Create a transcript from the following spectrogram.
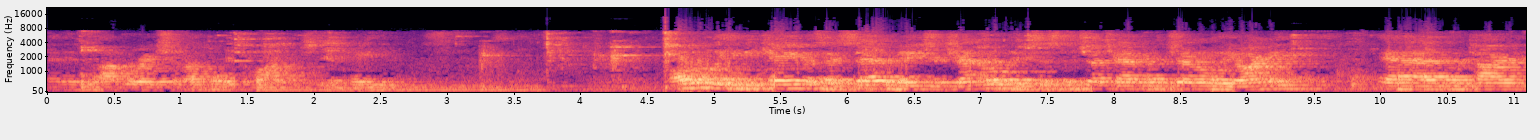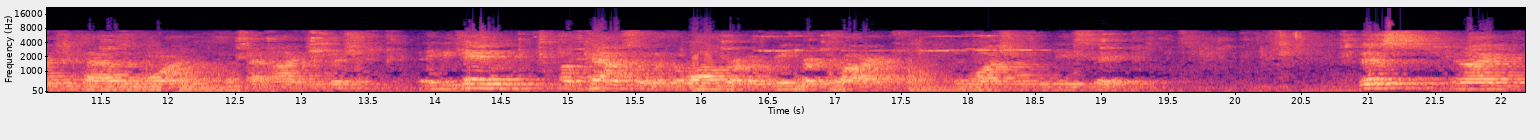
and in Operation Uphold Democracy in Haiti. Ultimately, he became, as I said, a Major General, the Assistant Judge Advocate General of the Army, and retired in 2001 with that high position. And he became of counsel with the law firm of Greenberg Traurig in Washington, D.C. This, and I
